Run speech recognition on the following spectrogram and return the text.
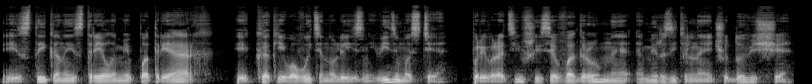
Истыканный стрелами патриарх, и как его вытянули из невидимости, превратившийся в огромное омерзительное чудовище,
